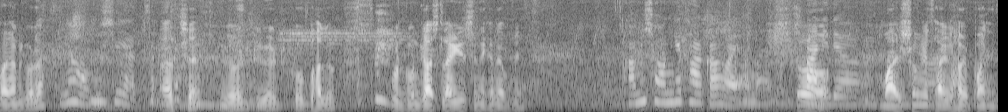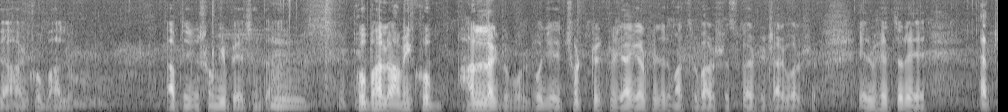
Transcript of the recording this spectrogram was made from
বাগান করা না অবশ্যই আছে। আচ্ছা গুড গুড খুব ভালো। কোন কোন গাছ লাগিয়েছেন এখানে আপনি? আমি সঙ্গে থাকা হয় আমার। তো মায়ের সঙ্গে থাকা হয় পানি দেওয়া হয় খুব ভালো। আপনি একজন সঙ্গী পেয়েছেন তাহলে। খুব ভালো আমি খুব ভালো লাগল বলব যে ছোট্ট একটু জায়গার ভিতরে মাত্র বারোশো স্কোয়ার ফিট চার বারোশো। এর ভেতরে এত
